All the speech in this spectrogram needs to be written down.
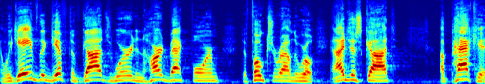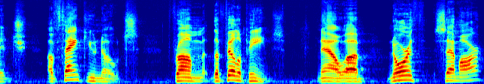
And we gave the gift of God's Word in hardback form to folks around the world. And I just got a package of thank you notes from the Philippines. Now, uh, North Samar,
